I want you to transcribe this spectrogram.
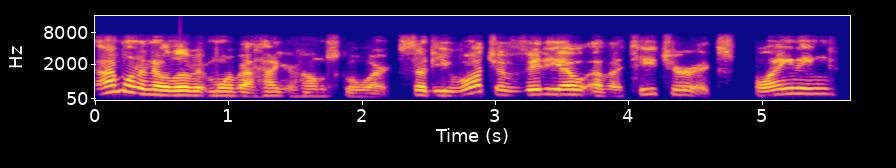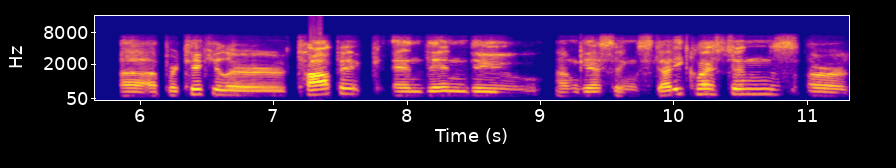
I want to know a little bit more about how your homeschool works. So, do you watch a video of a teacher explaining uh, a particular topic and then do, I'm guessing, study questions or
